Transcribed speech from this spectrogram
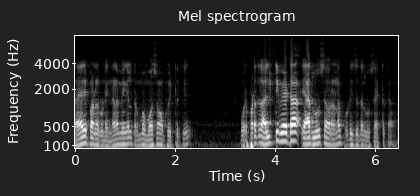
தயாரிப்பாளர்களுடைய நிலைமைகள் ரொம்ப மோசமாக போயிட்டுருக்கு. ஒரு படத்தில் அல்டிமேட்டாக யார் லூஸ் ஆகிறாங்கன்னா ப்ரொடியூசர் தான் லூஸ் ஆகிட்டுருக்காங்க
